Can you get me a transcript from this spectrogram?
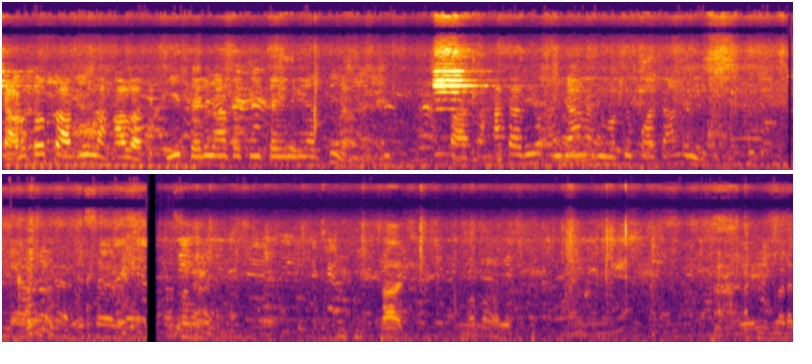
चारों तरफ़ तो आदमी नहा ला ये तैरे जहाँ तक ये तैरे लेके जाते ना कहाँ का आदमी अनजान आदमी बच्चों को तो पहचान नहीं बड़ा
